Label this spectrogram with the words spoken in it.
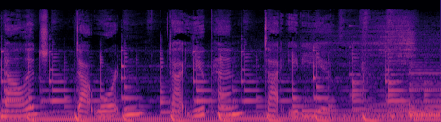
knowledge.wharton.upenn.edu.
